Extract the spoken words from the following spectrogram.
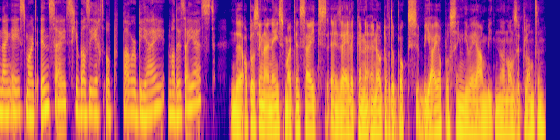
9A Smart Insights, gebaseerd op Power BI. Wat is dat juist? De oplossing 9A Smart Insights is eigenlijk een, een out-of-the-box BI-oplossing die wij aanbieden aan onze klanten.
